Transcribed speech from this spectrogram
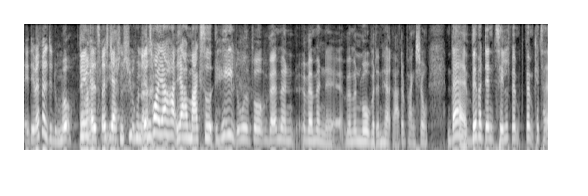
Ja, det er i hvert fald det, du må. 55.700. Ja, jeg tror, jeg har, jeg har makset helt ud på, hvad man, hvad, man, øh, hvad man må med den her rettepension. Hvad, hvem er den til? Hvem, hvem, kan tage,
